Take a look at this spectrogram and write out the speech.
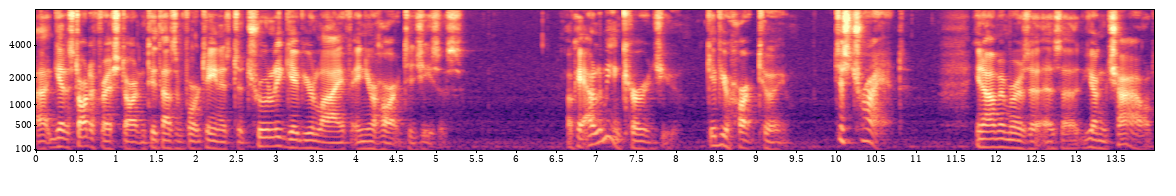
uh, get a start a fresh start in 2014 is to truly give your life and your heart to Jesus. Okay, uh, let me encourage you. Give your heart to him. Just try it. You know, I remember as a as a young child,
